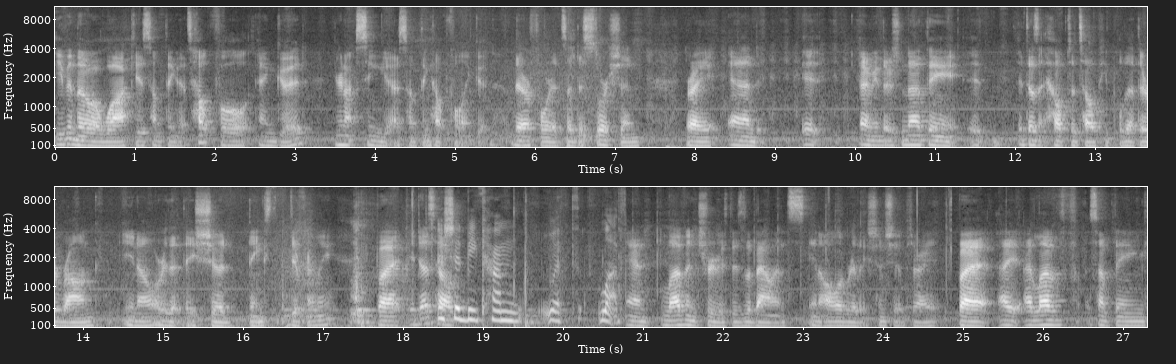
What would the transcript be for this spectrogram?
even though a walk is something that's helpful and good, you're not seeing it as something helpful and good. Therefore, it's a distortion, right? And it, I mean, there's nothing. It it doesn't help to tell people that they're wrong, you know, or that they should think differently. But it does help. It should become with love. And love and truth is the balance in all relationships, right? But I, I love something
